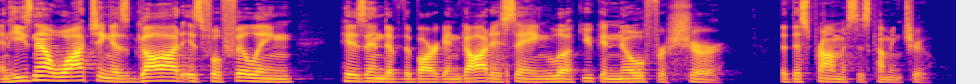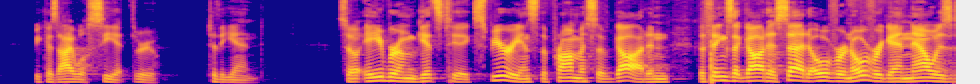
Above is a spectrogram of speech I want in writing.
And he's now watching as God is fulfilling his end of the bargain. God is saying, Look, you can know for sure that this promise is coming true because I will see it through to the end. So Abram gets to experience the promise of God. And the things that God has said over and over again now is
